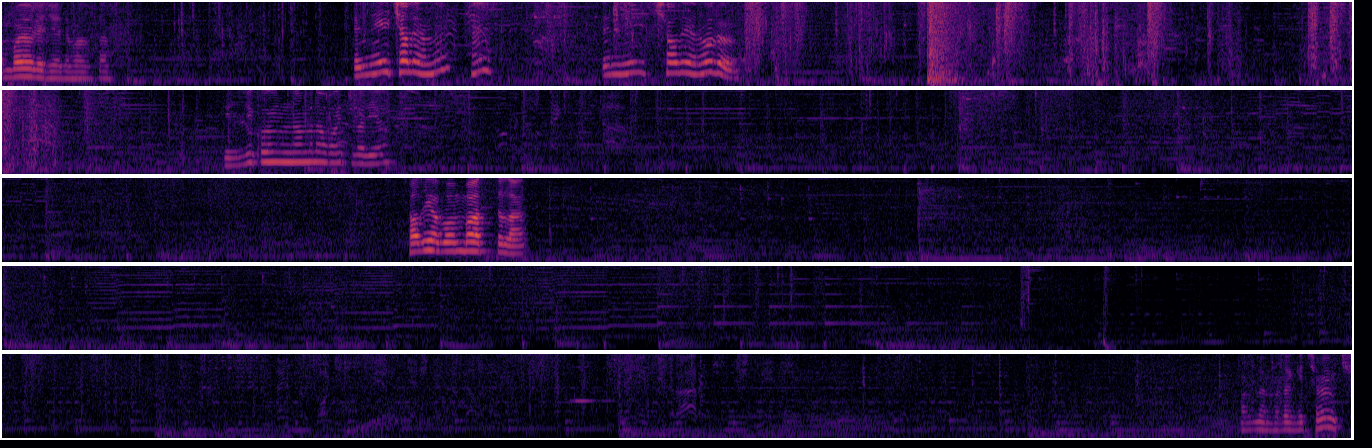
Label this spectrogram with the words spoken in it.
Bomba öleceydim az daha. Sen neyi çalıyorsun lan? He? Sen neyi çalıyorsun oğlum? Birlik oyunun amına koydular ya. Çalıyor bomba attı lan. Abi ben buradan geçemem ki.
